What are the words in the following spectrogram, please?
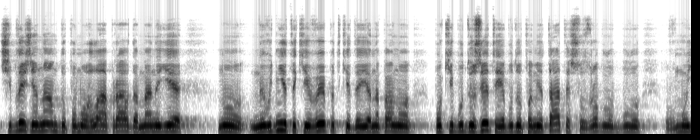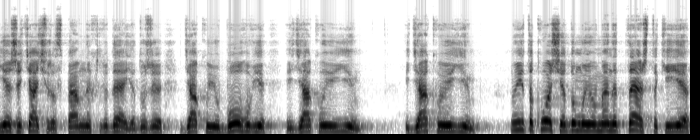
чи ближня нам допомогла, правда. В мене є ну, не одні такі випадки, де я, напевно, поки буду жити, я буду пам'ятати, що зроблено було в моє життя через певних людей. Я дуже дякую Богові і дякую їм. І дякую їм. Ну і також, я думаю, в мене теж такі є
